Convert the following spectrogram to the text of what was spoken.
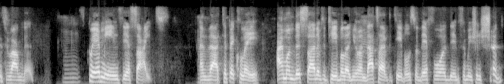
it's rounded. Mhm. Square means there are sides, and that typically I'm on this side of the table and you're on that side of the table, so therefore the information should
